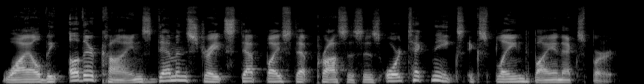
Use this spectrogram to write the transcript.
while the other kinds demonstrate step by step processes or techniques explained by an expert.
